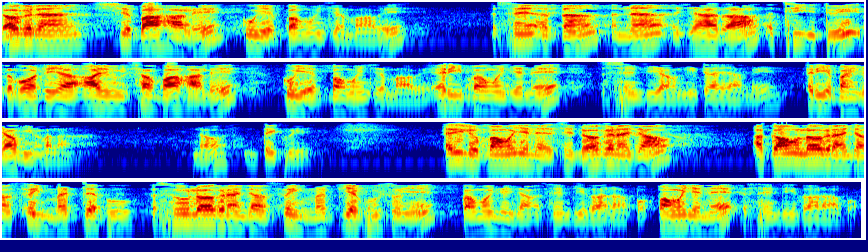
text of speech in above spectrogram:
လောကဓာတ်၈ပါးဟာလေကိုယ့်ရဲ့ပန်ဝင်းခြင်းမှာပဲ အစဉ်အတန်အနံအရာသာအထီးအတွေ့သဘောတရားအာယုံ၆ပါးဟာလေကိုယ့်ရဲ့ပတ်ဝန်းကျင်မှာပဲအဲ့ဒီပတ်ဝန်းကျင်နဲ့အဆင်ပြေအောင်နေတတ်ရမယ်အဲ့ဒီအပိုင်းရောက်ပြီမလားနော်တိတ်ခွေအဲ့ဒီလိုပတ်ဝန်းကျင်နဲ့အဆင်လောကရန်ကြောင့်အကောင်လောကရန်ကြောင့်စိတ်မတက်ဘူးအဆိုးလောကရန်ကြောင့်စိတ်မပြတ်ဘူးဆိုရင်ပတ်ဝန်းကျင်ကြောင့်အဆင်ပြေသွားတာပေါ့ပတ်ဝန်းကျင်နဲ့အဆင်ပြေသွားတာပေါ့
